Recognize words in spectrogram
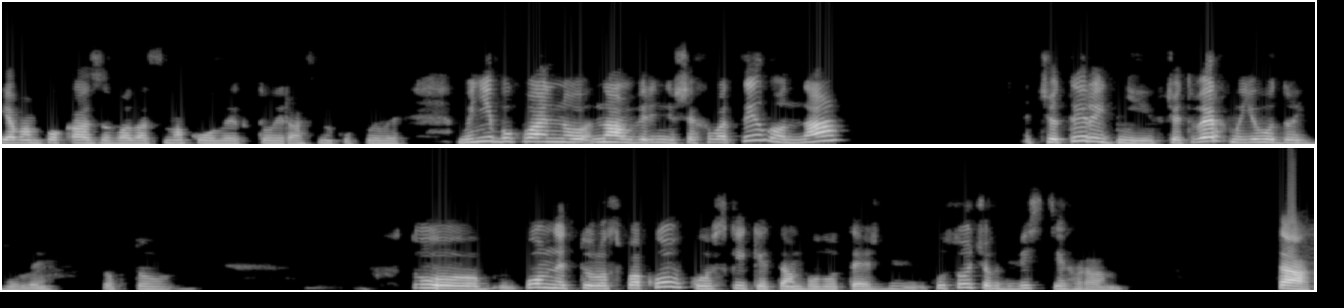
я вам показувала смаколик той раз ми купили, мені буквально, нам вірніше, хватило на 4 дні. В четвер ми його доїли. Тобто, хто помнить ту розпаковку, скільки там було теж, кусочок 200 грам. Так,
